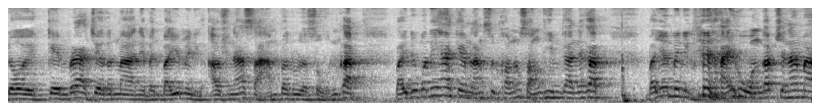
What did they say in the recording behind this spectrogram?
โดยเกมแรกเจอกันมาเนี่ยเป็นไบเยนมิวนิกเอาชนะ 3 ประตูต่อศูนย์ครับ ไปดูวันที่ 5 เกมหลังสุดของทั้ง 2 ทีมกันนะครับ ไบเย r n นมิวนิกหายห่วงครับชนะมา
